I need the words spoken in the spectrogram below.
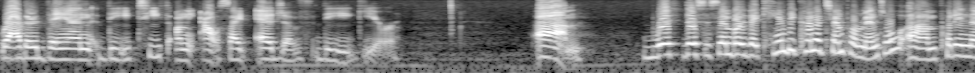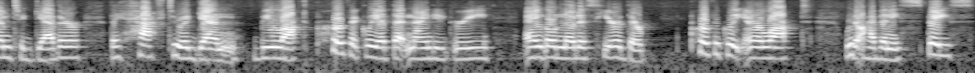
rather than the teeth on the outside edge of the gear. Um, with this assembly, they can be kind of temperamental. Um, putting them together, they have to, again, be locked perfectly at that 90 degree angle. Notice here they're perfectly interlocked. We don't have any space.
